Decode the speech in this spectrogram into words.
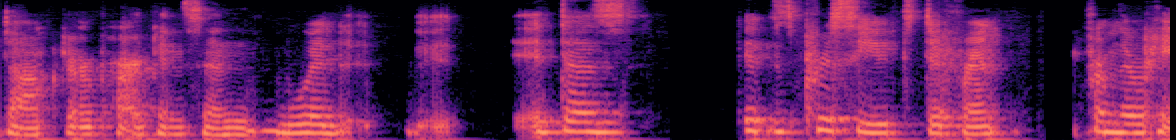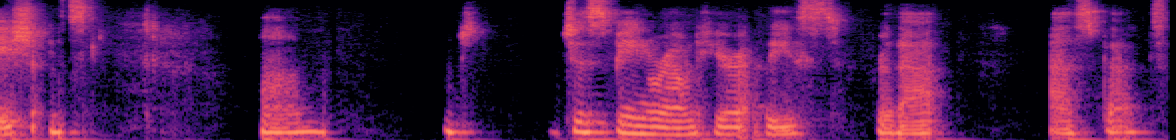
Dr. Parkinson would it does it's perceived different from their patients. Um, just being around here at least for that aspect.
